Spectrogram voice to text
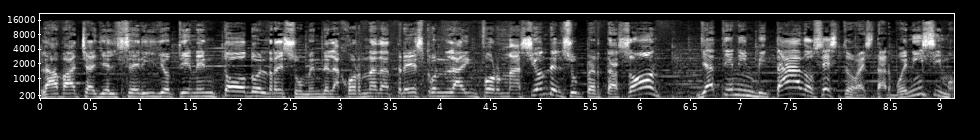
La Bacha y el Cerillo tienen todo el resumen de la jornada 3 con la información del Supertazón. Ya tiene invitados, esto va a estar buenísimo.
